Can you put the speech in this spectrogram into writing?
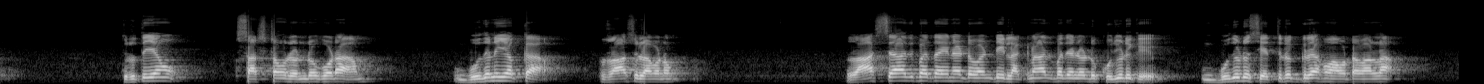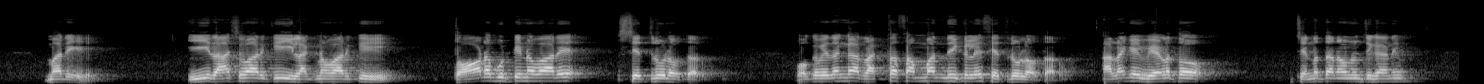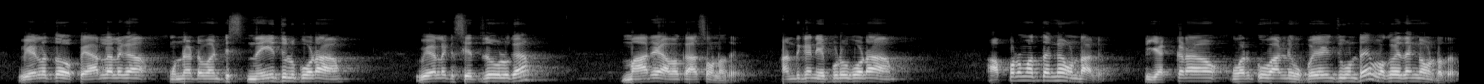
తృతీయం షష్టం రెండు కూడా బుధుని యొక్క రాశులు అవ్వడం రాష్ట్రాధిపతి అయినటువంటి లగ్నాధిపతి అయినటువంటి కుజుడికి బుధుడు శత్రుగ్రహం అవటం వల్ల మరి ఈ రాశి వారికి ఈ లగ్నం వారికి తోడబుట్టిన వారే శత్రువులు అవుతారు ఒక విధంగా రక్త సంబంధికులే శత్రువులు అవుతారు అలాగే వీళ్ళతో చిన్నతనం నుంచి కానీ వీళ్ళతో పేర్లలుగా ఉన్నటువంటి స్నేహితులు కూడా వీళ్ళకి శత్రువులుగా మారే అవకాశం ఉన్నది. అందుకని ఎప్పుడు కూడా అప్రమత్తంగా ఉండాలి. ఎక్కడ వరకు వాళ్ళని ఉపయోగించుకుంటే ఒక విధంగా ఉంటుంది.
